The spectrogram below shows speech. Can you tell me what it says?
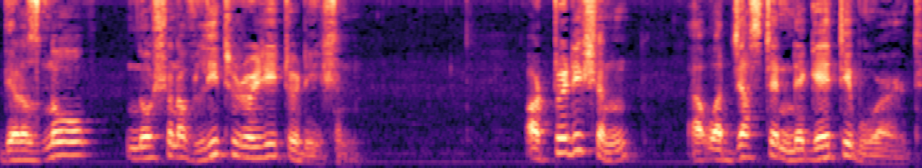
there was no notion of literary tradition. Or tradition uh, was just a negative word.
